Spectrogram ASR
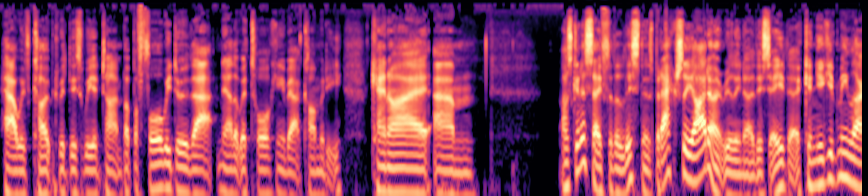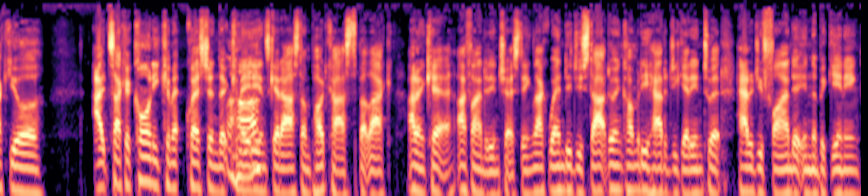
how we've coped with this weird time. But before we do that, now that we're talking about comedy, can I um. I was going to say for the listeners, but actually, I don't really know this either. Can you give me like your? It's like a corny com- question that comedians get asked on podcasts, but like I don't care. I find it interesting. Like, when did you start doing comedy? How did you get into it? How did you find it in the beginning?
